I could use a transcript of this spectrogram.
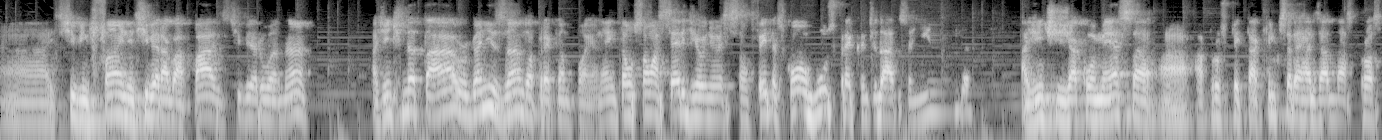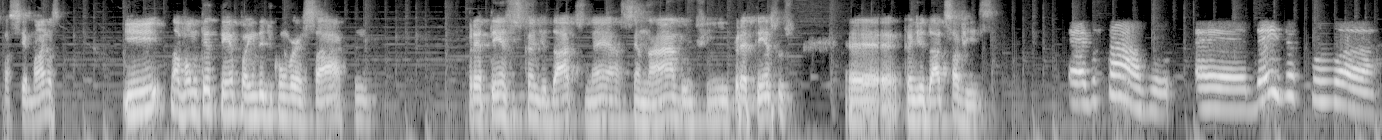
uh, estive em Fânia, estive em Araguapaz, estive em Aruanã, a gente ainda está organizando a pré-campanha, né? Então são uma série de reuniões que são feitas com alguns pré-candidatos ainda. A gente já começa a, a, prospectar aquilo que será realizado nas próximas semanas e nós vamos ter tempo ainda de conversar com pretensos candidatos, né, a Senado, enfim, pretensos é, candidatos a vice. É, Gustavo, é, desde a sua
